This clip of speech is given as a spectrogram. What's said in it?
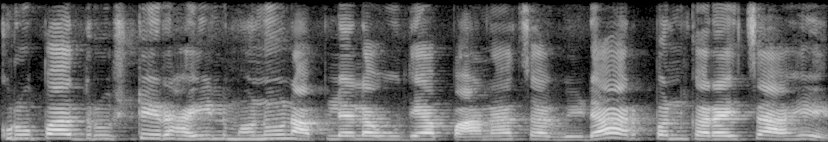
कृपादृष्टी राहील म्हणून आपल्याला उद्या पानाचा विडा अर्पण करायचा आहे.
